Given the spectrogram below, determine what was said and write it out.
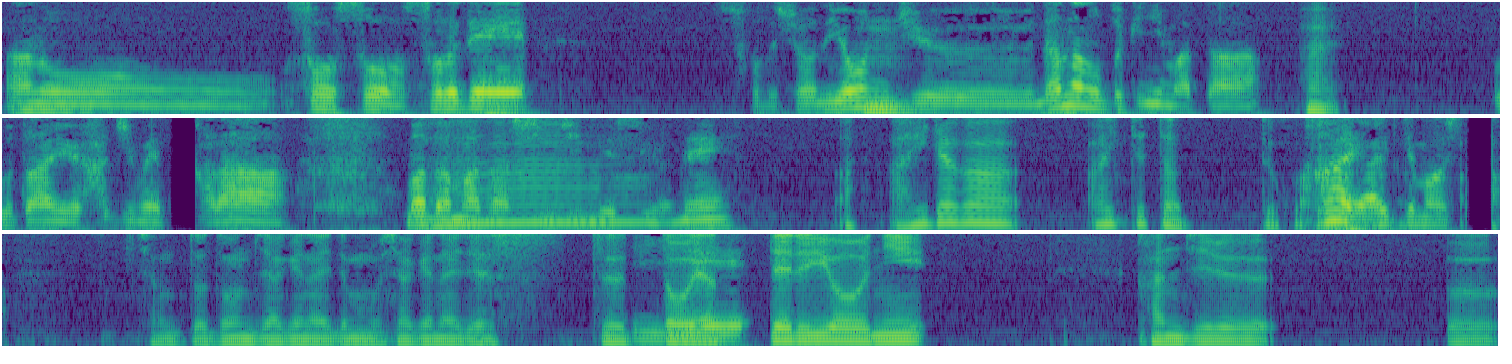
あのーそうそう、それで、そうでしょうね、47の時にまたはい。歌い始めたから、まだまだ新人ですよね。あ、間が空いてたってこと？はい、空いてました。ちゃんと存じ上げないで申し訳ないです。ずっとやってるように感じる、う、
